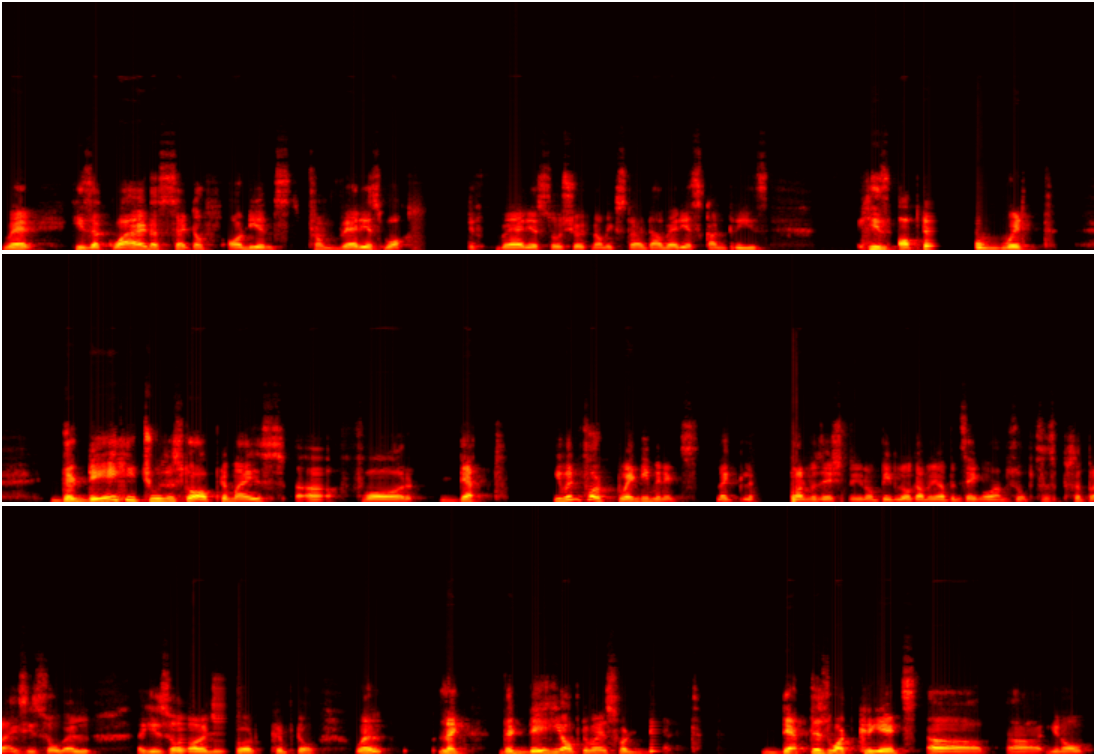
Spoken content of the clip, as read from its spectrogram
Where he's acquired a set of audience from various walks, various socioeconomic strata, various countries. He's opted for width. The day he chooses to optimize uh, for depth, even for 20 minutes, like, like conversation. You know, people are coming up and saying, "Oh, I'm so surprised he's so well, like he's so knowledgeable about crypto." Well, like the day he optimized for depth, depth is what creates, uh, uh, you know,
